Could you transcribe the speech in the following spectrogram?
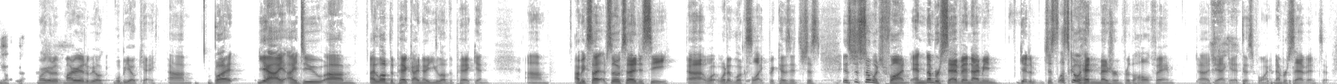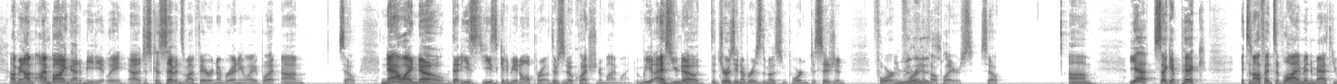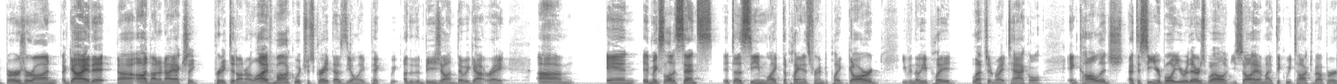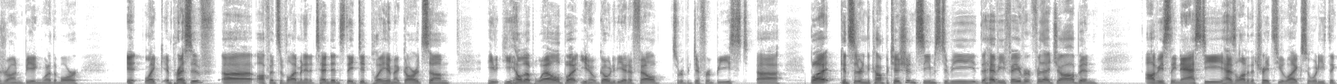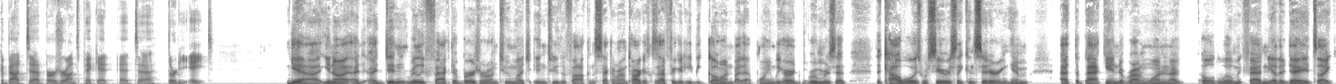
Mariota Mariota will be, will be okay. Um, but yeah, I, I do. Um, I love the pick. I know you love the pick, and um, I'm excited. I'm so excited to see uh, what what it looks like because it's just it's just so much fun. And number seven, I mean, get him. Just let's go ahead and measure him for the Hall of Fame uh, jacket at this point. Number seven. So I mean, I'm I'm buying that immediately uh, just because seven's my favorite number anyway. But um, so now I know that he's he's going to be an All Pro. There's no question in my mind. We, as you know, the jersey number is the most important decision for really for NFL is. players. So, um, yeah, second pick. It's an offensive lineman, Matthew Bergeron, a guy that uh, Adnan and I actually predicted on our live mock, which was great. That was the only pick we, other than Bijan that we got right. Um, and it makes a lot of sense. It does seem like the plan is for him to play guard, even though he played left and right tackle in college. At the Senior Bowl, you were there as well. You saw him. I think we talked about Bergeron being one of the more it, like impressive uh, offensive linemen in attendance. They did play him at guard some. He, he held up well, but you know, going to the NFL, sort of a different beast. Uh, but considering the competition, seems to be the heavy favorite for that job, and obviously nasty, has a lot of the traits you like. So what do you think about uh, Bergeron's pick at at uh, 38? Yeah, you know, I I didn't really factor Bergeron too much into the Falcons' second round targets because I figured he'd be gone by that point. We heard rumors that the Cowboys were seriously considering him at the back end of round one, and I told Will McFadden the other day, it's like,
